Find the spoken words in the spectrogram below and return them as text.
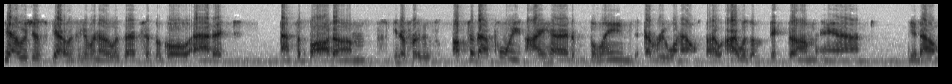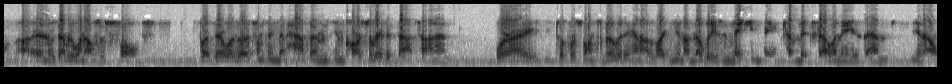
Yeah, it was just yeah, it was you know, it was that typical addict at the bottom. You know, for up to that point, I had blamed everyone else. I, I was a victim, and you know, uh, and it was everyone else's fault. But there was a, something that happened incarcerated that time where I took responsibility, and I was like, you know, nobody's making me commit felonies and you know,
